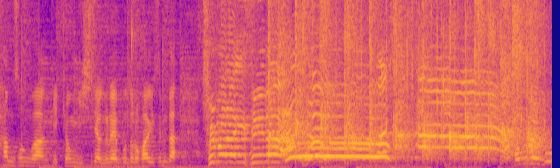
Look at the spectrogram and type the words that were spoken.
함성과 함께 경기 시작을 해보도록 하겠습니다. 출발하겠습니다. 가보자고.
